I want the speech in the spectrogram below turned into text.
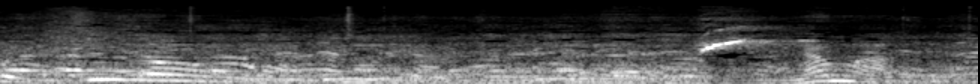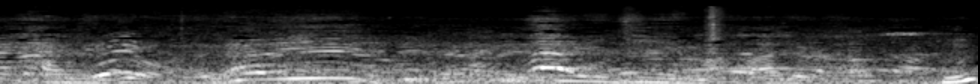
ကိုကြီးဆုံးနောက်မှထောင်ကြော့ဟဲ့ကြီးကြီးမှာပါလို့ဟင်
